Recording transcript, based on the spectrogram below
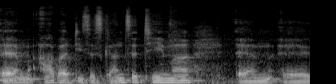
Ähm, aber dieses ganze Thema ähm, äh,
